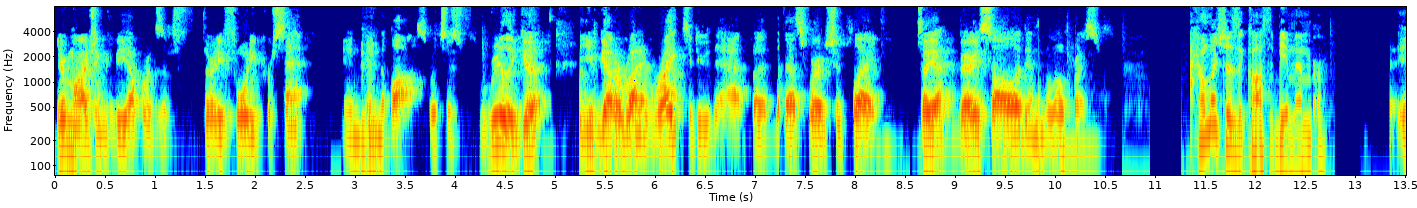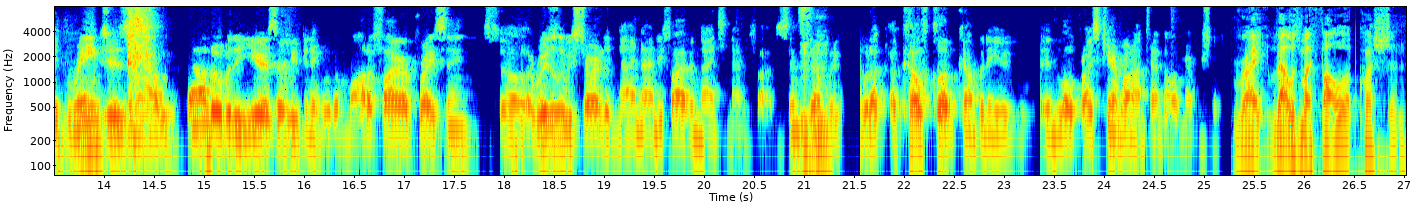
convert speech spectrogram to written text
your margin could be upwards of 30, 40% in, mm. in hmm. the box, which is really good. You've got to run it right to do that, but that's where it should play. So yeah, very solid in the low price. How much does it cost to be a member? It ranges now. We found over the years that we've been able to modify our pricing. So originally we started at nine ninety five and nineteen ninety five. Since mm-hmm. then, we but a, a health club company in low price can't run on ten dollar membership. Right. That was my follow up question.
